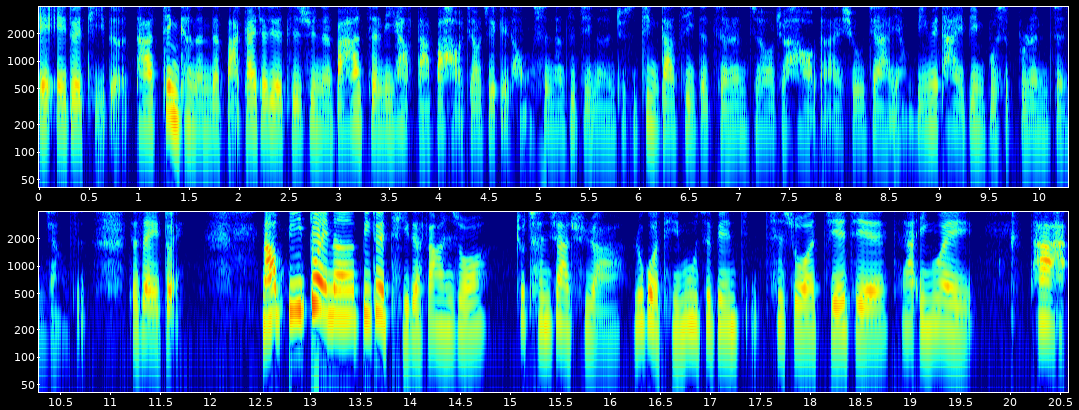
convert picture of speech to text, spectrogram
A A 对题的，他尽可能的把该交接的资讯呢，把它整理好、打包好，交接给同事。那自己呢，就是尽到自己的责任之后，就好好的来休假养病，因为他也并不是不认真这样子。这是 A 队，然后 B 队呢？B 队提的方案是说，就撑下去啊。如果题目这边是说杰杰他因为他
